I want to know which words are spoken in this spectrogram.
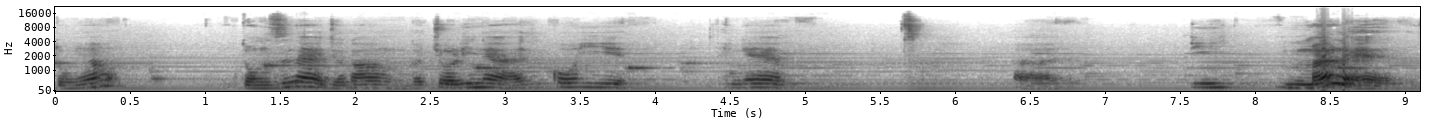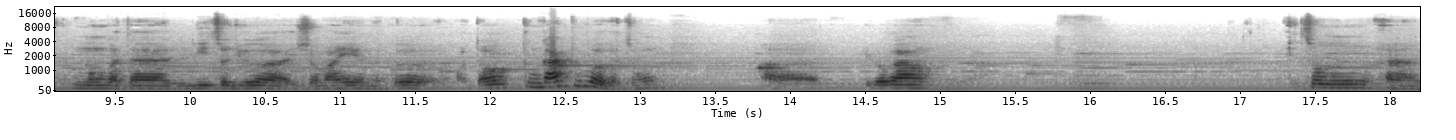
同样，同时呢，就讲搿教练呢，还是教伊一眼，呃，比。没来侬搿搭练足球个小朋友能够学到更加多个搿种，呃，比如讲一种嗯，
